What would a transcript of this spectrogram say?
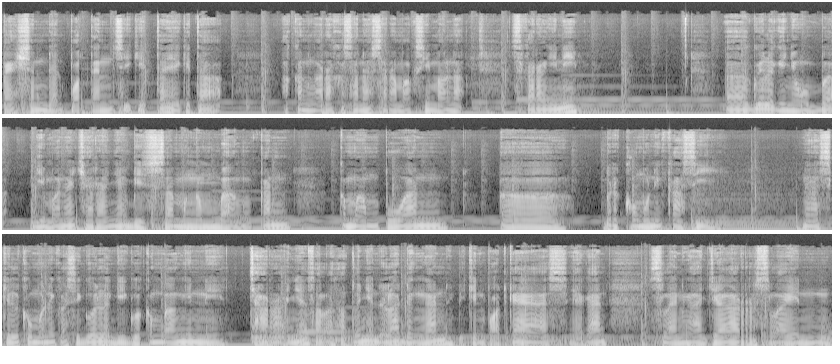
passion dan potensi kita ya kita akan ngarah ke sana secara maksimal. Nah, sekarang ini uh, gue lagi nyoba gimana caranya bisa mengembangkan kemampuan uh, berkomunikasi. Nah, skill komunikasi gue lagi gue kembangin nih. Caranya salah satunya adalah dengan bikin podcast, ya kan? Selain ngajar, selain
